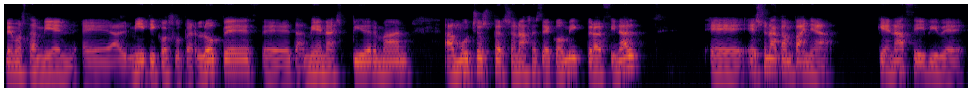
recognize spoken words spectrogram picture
Vemos también eh, al mítico Super López, eh, también a Spider-Man, a muchos personajes de cómic, pero al final es una campaña que nace y vive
